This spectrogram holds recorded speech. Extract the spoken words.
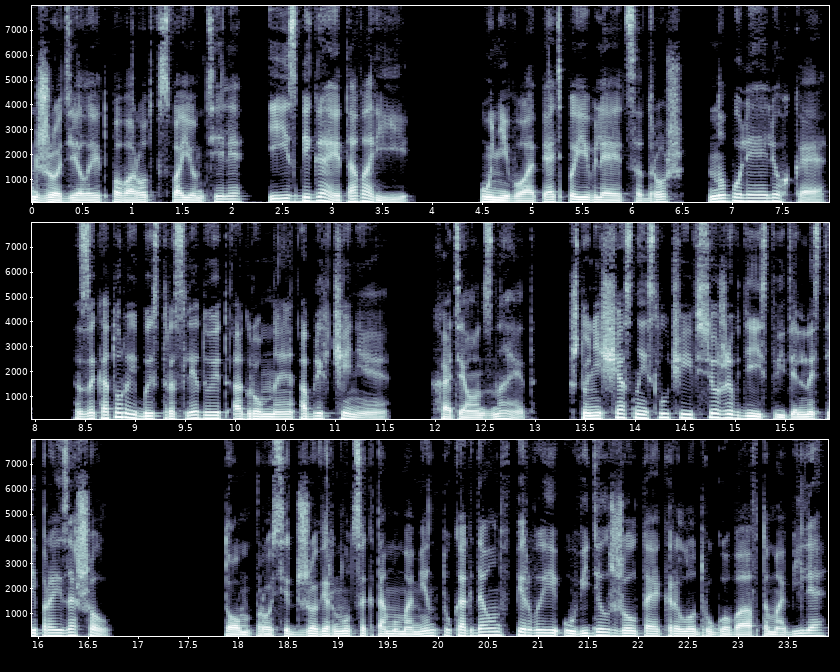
Джо делает поворот в своем теле и избегает аварии. У него опять появляется дрожь, но более легкая, за которой быстро следует огромное облегчение, хотя он знает, что несчастный случай все же в действительности произошел. Том просит Джо вернуться к тому моменту, когда он впервые увидел желтое крыло другого автомобиля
